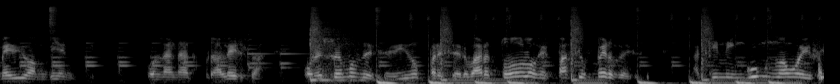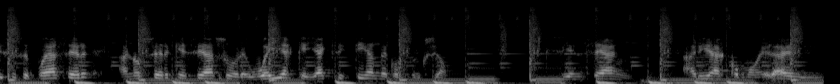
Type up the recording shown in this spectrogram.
medio ambiente, con la naturaleza, por eso hemos decidido preservar todos los espacios verdes. Aquí ningún nuevo edificio se puede hacer a no ser que sea sobre huellas que ya existían de construcción. Bien sean áreas como era el,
